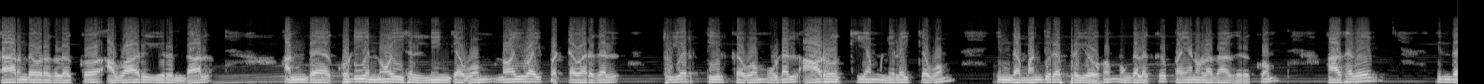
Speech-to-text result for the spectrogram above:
சார்ந்தவர்களுக்கோ அவ்வாறு இருந்தால் அந்த கொடிய நோய்கள் நீங்கவும் நோய்வாய்ப்பட்டவர்கள் துயர் தீர்க்கவும் உடல் ஆரோக்கியம் நிலைக்கவும் இந்த மந்திர பிரயோகம் உங்களுக்கு பயனுள்ளதாக இருக்கும். ஆகவே இந்த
